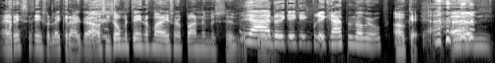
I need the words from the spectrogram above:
hij recht zich even lekker uit. Nou, als hij zo meteen nog maar even een paar nummers uh, wil Ja, ik, ik, ik, ik raap hem wel weer op. Oké. Okay. Ja. Um,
